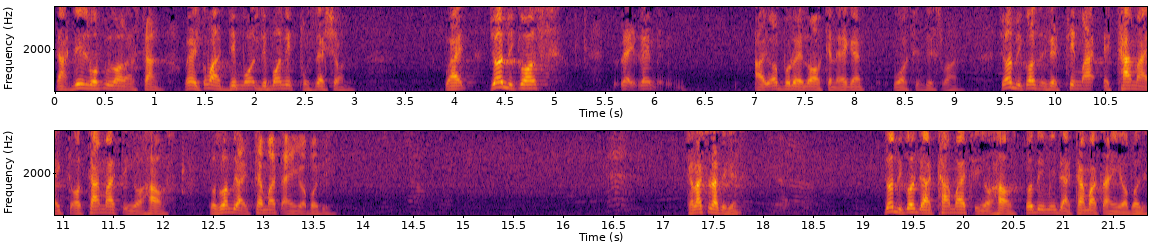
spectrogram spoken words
Now, this is what people understand. When it comes to demon, demonic possession, right? Just because, let, let me, I just borrow a lot of Canadian words in this one. Just because it's a, termite, a termite or termites in your house, does not mean that termites are in your body. Can I say that again? Just because there are termites in your house doesn't mean there are termites in your body.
